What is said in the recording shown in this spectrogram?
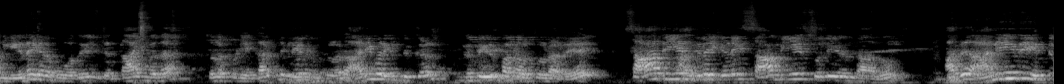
நீங்க இணைகிற போது இந்த தாய் மத சொல்லக்கூடிய கருத்துக்கள் ஏற்க சொல்றாரு. அறிவர் இந்துக்கள் இருப்பாங்க அவர் சொல்றாரு. சாதிய நிலைகளை சாமியே சொல்லி இருந்தாலும் அது அநீதி என்று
